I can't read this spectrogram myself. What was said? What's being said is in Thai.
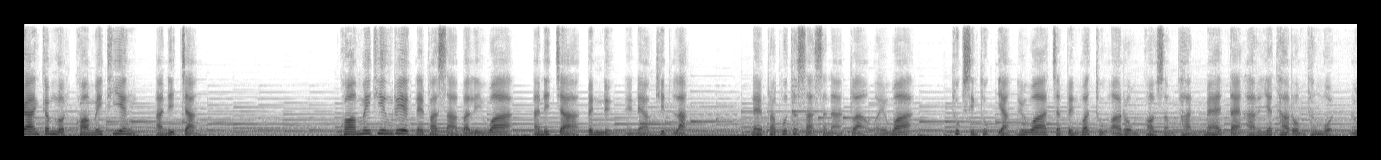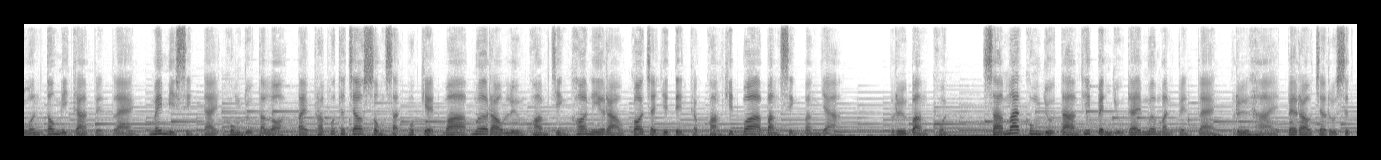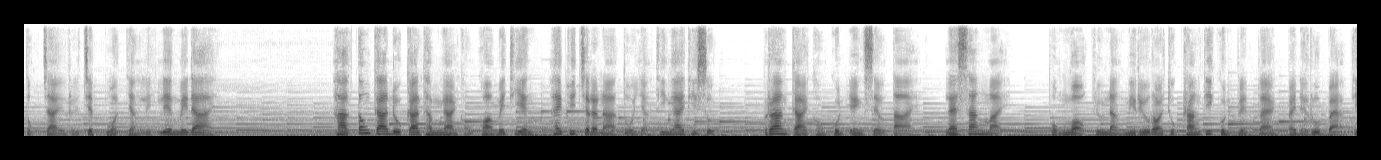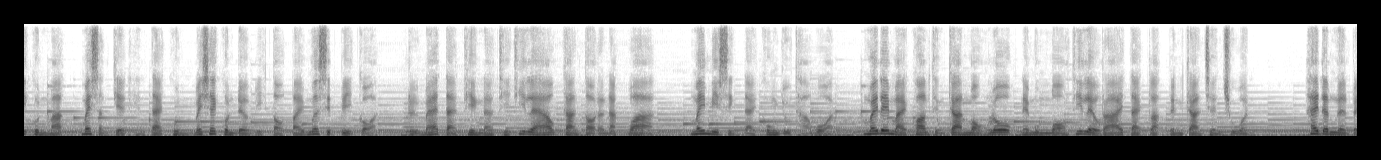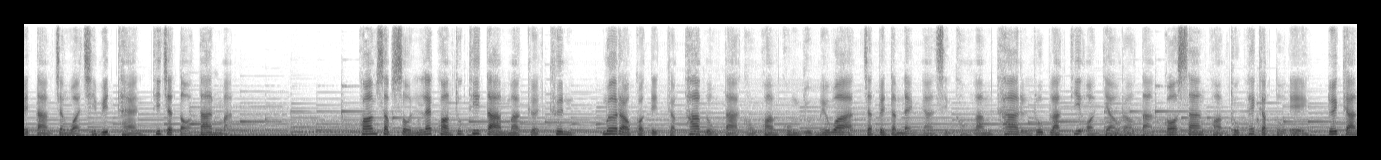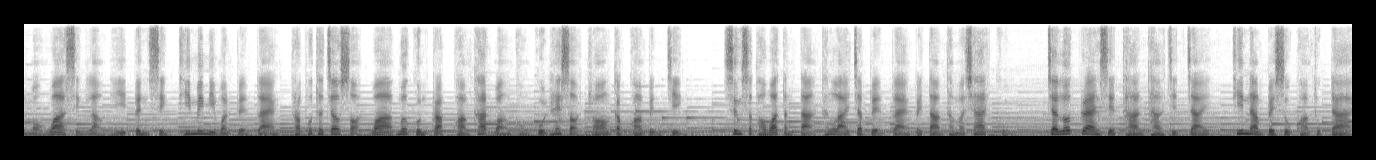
การกำหนดความไม่เที่ยงอนิจจัง ความไม่เที่ยงเรียกในภาษาบาลีว่าอนิจจาเป็นหนึ่งในแนวคิดหลัก ในพระพุทธศาสนากล่าวไว้ว่า ทุกสิ่งทุกอย่างไม่ว่าจะเป็นวัตถุอารมณ์ความสัมพันธ์แม้แต่อารยธารมทั้งหมดล้วนต้องมีการเปลี่ยนแปลง ไม่มีสิ่งใดคงอยู่ตลอดไปพระพุทธเจ้าทรงสัตย์โอเกตว่าเมื่อเราลืมความจริงข้อนี้เราก็จะยึดติดกับความคิดว่าบางสิ่งบางอย่าง หรือบางคนสามารถคงอยู่ตามที่เป็นอยู่ได้เมื่อมันเปลี่ยนแปลง หรือหายไปเราจะรู้สึกตกใจหรือเจ็บปวดอย่างหลีกเลี่ยงไม่ได้ หากต้องการดูการทำงานของความไม่เที่ยง ให้พิจารณาตัวอย่างที่ง่ายที่สุด ร่างกายของคุณเองเซลล์ตาย และสร้างใหม่ ผมหงอกผิวหนังมีริ้วรอยทุกครั้งที่คุณเปลี่ยนแปลงไปในรูปแบบที่คุณมัก ไม่สังเกตเห็นแต่คุณไม่ใช่คนเดิมอีกต่อไปเมื่อ 10 ปีก่อน หรือแม้แต่เพียงนาทีที่แล้วการตระหนักว่า ไม่มีสิ่งใดคงอยู่ถาวรไม่ได้หมายความถึงการมองโลกในมุมมองที่เลวร้ายแต่กลับเป็นการเชิญชวน ให้ดำเนินไปตามจังหวะชีวิตแทนที่จะต่อต้านมัน ความสับสนและความทุกข์ที่ตามมาเกิดขึ้น เมื่อเรากาะติดกับภาพลวงตาของความคงอยู่ไม่ว่าจะเป็นตำแหน่งงานสิ่งของล้ำค่าหรือรูปลักษณ์ที่อ่อนเยาว์เราต่างก็สร้างความทุกข์ให้กับตัวเอง ด้วยการมองว่าสิ่งเหล่านี้เป็นสิ่งที่ไม่มีวันเปลี่ยนแปลง พระพุทธเจ้าสอนว่าเมื่อคุณปรับความคาดหวังของคุณให้สอดคล้องกับความเป็นจริง ซึ่งสภาวะต่างๆ ทั้งหลายจะเปลี่ยนแปลงไปตามธรรมชาติคุณ จะลดแรงเสียดทานทางจิตใจที่นำไปสู่ความทุกข์ได้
